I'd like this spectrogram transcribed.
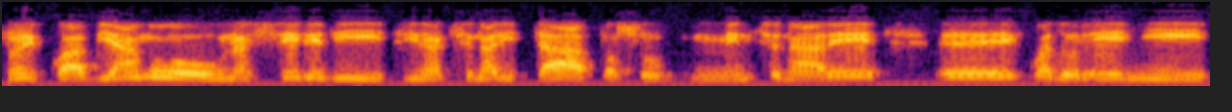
Noi qua abbiamo una serie di, di nazionalità, posso menzionare eh, equadoregni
